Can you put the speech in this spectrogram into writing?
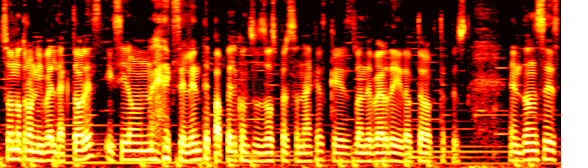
son otro nivel de actores. Hicieron un excelente papel con sus dos personajes, que es Duende Verde y Doctor Octopus. Entonces,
